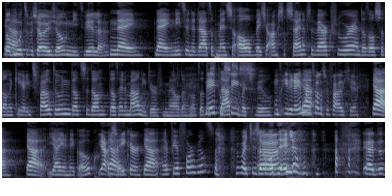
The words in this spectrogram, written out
dat Ja. moeten we sowieso niet willen. Nee, nee, niet inderdaad dat mensen al een beetje angstig zijn op de werkvloer. En dat als ze dan een keer iets fout doen, dat ze dan dat helemaal niet durven melden. Want dat Nee, is het laatste wat je wil. Want iedereen Ja. maakt wel eens een foutje. Ja, ja, jij en ik ook. Ja, zeker. Ja, heb je een voorbeeld wat je zo Eh, wilt delen? Ja, dat,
